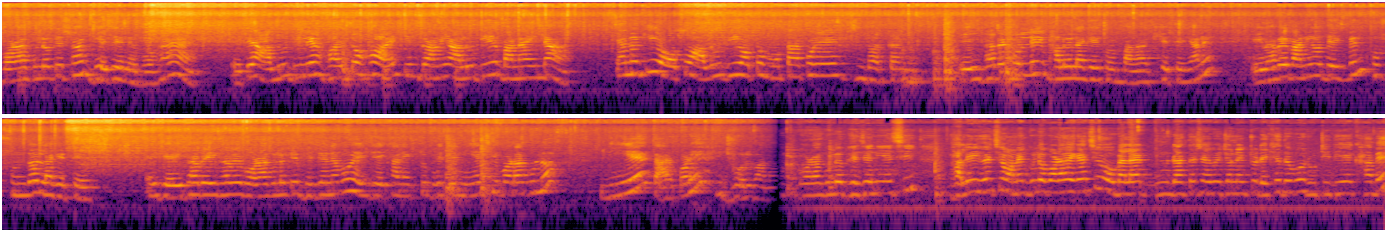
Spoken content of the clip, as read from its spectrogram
বড়াগুলোকে সব ভেজে নেব হ্যাঁ? এতে আলু দিলে হয়তো হয়, কিন্তু আমি আলু দিয়ে বানাই না। কেন কি অত আলু দিয়ে অত মোটা করে দরকার নেই। এইভাবে করলেই ভালো লাগে বানা খেতে, জানেন? এইভাবে বানিয়েও দেখবেন খুব সুন্দর লাগে টেস্ট এই যে এইভাবে এইভাবে বড়াগুলোকে ভেজে নেব। এই যে এখানে একটু ভেজে নিয়েছি বড়াগুলো। নিয়ে তারপরে ঝোল বানাবো। বড়াগুলো ভেজে নিয়েছি। ভালোই হয়েছে, অনেকগুলো বড়া হয়ে গেছে। ও বেলা ডাক্তার সাহেবের জন্য একটু রেখে দেবো, রুটি দিয়ে খাবে।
